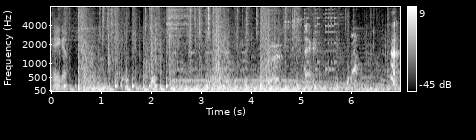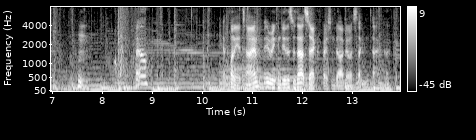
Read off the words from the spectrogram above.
There you go. There. Huh. Hmm. Well, got plenty of time. Maybe we can do this without sacrificing Doggo a second time, huh?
